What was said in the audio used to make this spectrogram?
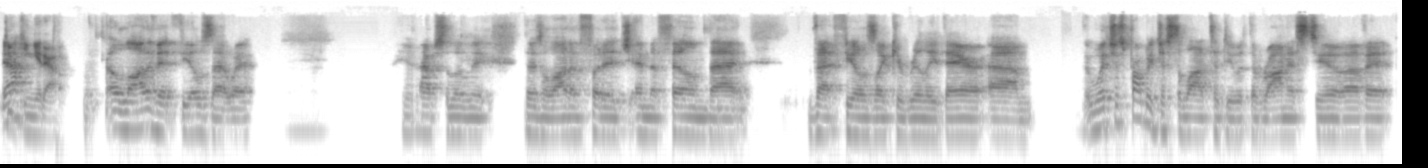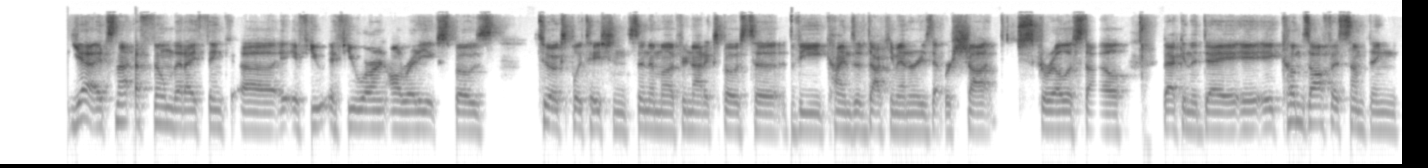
yeah. it out. A lot of it feels that way. Yeah. Absolutely. There's a lot of footage in the film that that feels like you're really there. Um, which is probably just a lot to do with the rawness too of it. Yeah, it's not a film that I think uh, if you if you aren't already exposed to exploitation cinema if you're not exposed to the kinds of documentaries that were shot guerrilla style back in the day. It, it comes off as something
